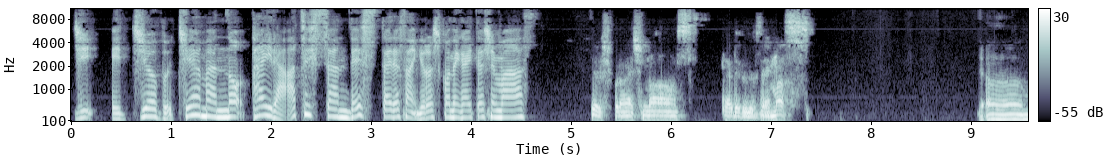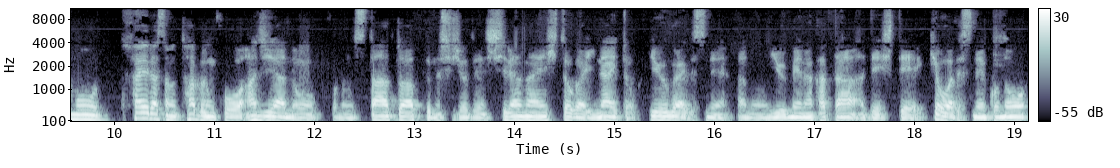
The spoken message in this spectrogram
ジ・エッジオブチェアマンの平敦さんです。平さんよろしくお願いいたします。よろしくお願いします。平でございます。いやもう、平さんは多分こう、アジアのこのスタートアップの市場で知らない人がいないというぐらいですね、あの、有名な方でして、今日はですね、この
